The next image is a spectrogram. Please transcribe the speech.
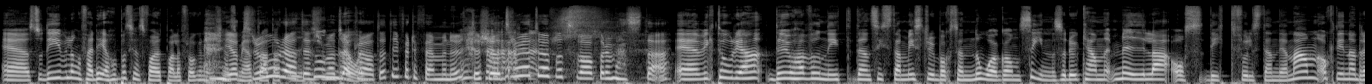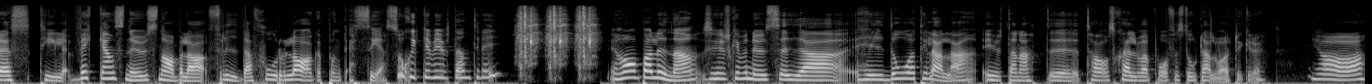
Eh, så det är väl ungefär det. Jag hoppas jag har svarat på alla frågor nu. Det känns Jag som tror har pratat att eftersom att du 100 har pratat i 45 minuter så tror jag att du har fått svar på det mesta. Eh, Victoria, du har vunnit den sista mysteryboxen någonsin så du kan mejla oss ditt fullständiga namn och din adress till veckansnu fridaforlag.se så skickar vi ut den till dig. Jaha Paulina, så hur ska vi nu säga hej då till alla utan att eh, ta oss själva på för stort allvar tycker du? Ja,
